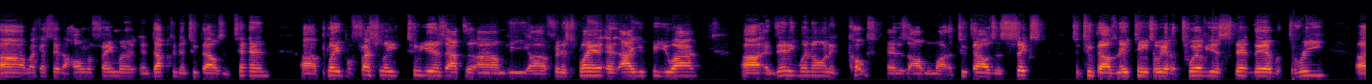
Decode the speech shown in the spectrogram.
Uh, like I said, a Hall of Famer inducted in 2010. Uh, played professionally two years after um, he uh, finished playing at IUPUI. Uh, and then he went on and coached at his alma mater, 2006 to 2018. So he had a 12 year stint there with three, uh,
